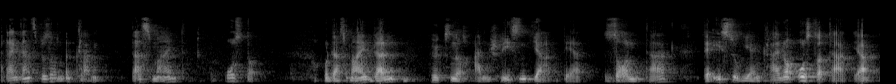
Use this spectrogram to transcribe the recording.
hat einen ganz besonderen Klang. Das meint Ostern. Und das meint dann höchstens noch anschließend, ja, der Sonntag, der ist so wie ein kleiner Ostertag, ja.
